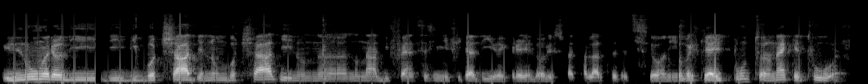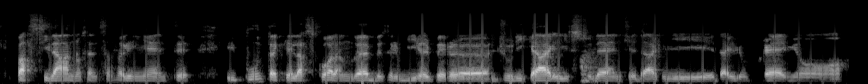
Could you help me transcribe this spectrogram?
Il numero di, di, di bocciati e non bocciati non, non, ha differenze significative, credo, rispetto alle altre sezioni, perché il punto non è che tu passi l'anno senza fare niente, il punto è che la scuola non dovrebbe servire per eh, giudicare gli studenti e dargli, dargli un premio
